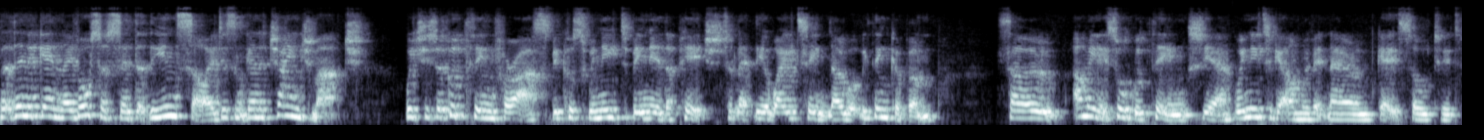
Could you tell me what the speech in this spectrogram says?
But then again, they've also said that the inside isn't going to change much, which is a good thing for us because we need to be near the pitch to let the away team know what we think of them. So, I mean, it's all good things. Yeah, we need to get on with it now and get it sorted.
